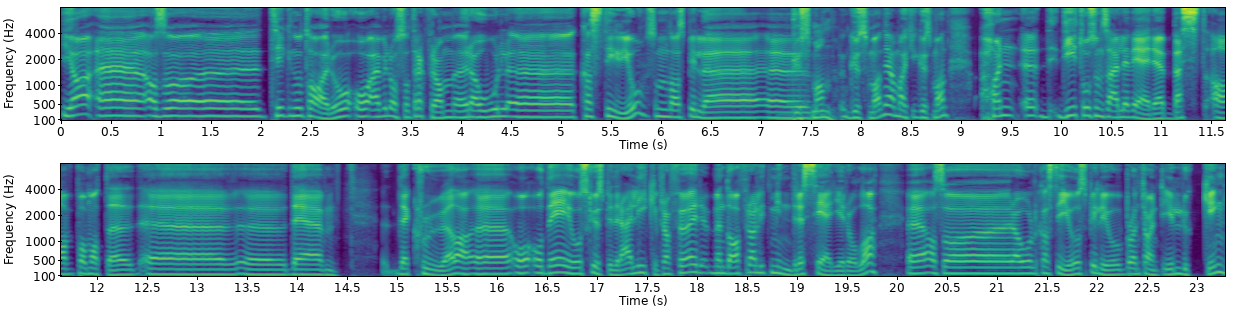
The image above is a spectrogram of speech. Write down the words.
Ja, eh, altså Tig Notaro, og jeg vil også trekke fram Raúl eh, Castillo, som da spiller eh, Guzman. Guzman. Ja, Mikey Guzman. Han, eh, de to syns jeg leverer best av på en måte eh, eh, det det crewet, da. Uh, og, og, det er jo skuespillere jeg liker fra før, men da fra litt mindre serieroller. Uh, altså, Raúl Castillo spiller jo blant annet i Looking,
